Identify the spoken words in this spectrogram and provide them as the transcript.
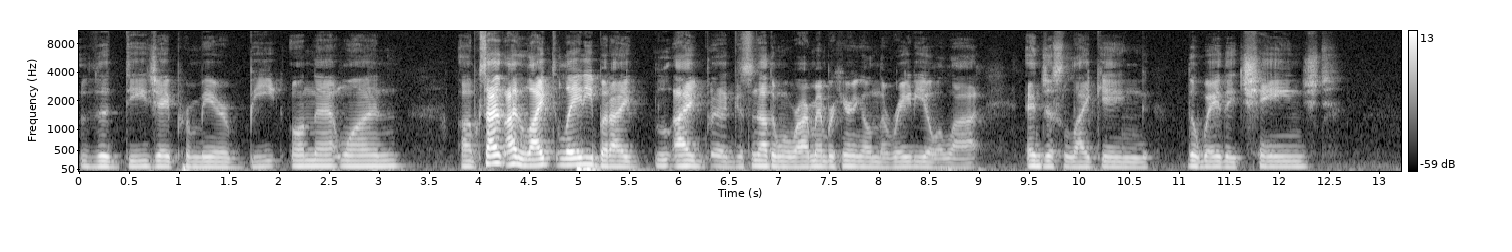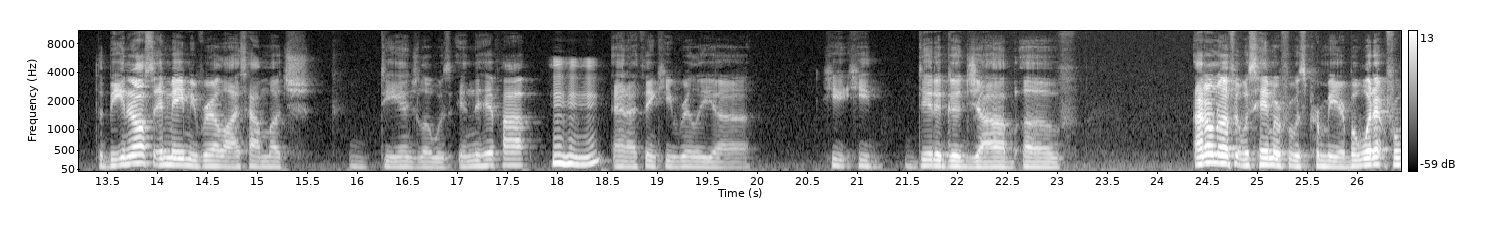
the DJ Premier beat on that one. Because I, I liked Lady, but I I it's another one where I remember hearing on the radio a lot and just liking the way they changed the beat, and also it made me realize how much D'Angelo was into hip hop, Mm-hmm. and I think he really uh, he he did a good job of. I don't know if it was him or if it was Premier, but whatever for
